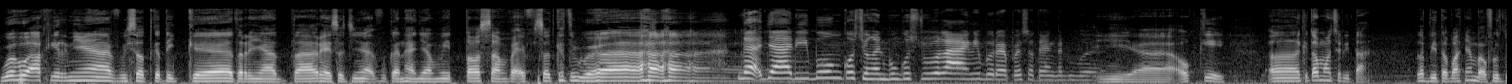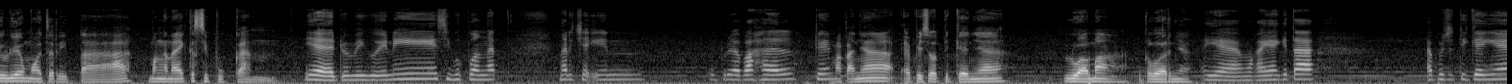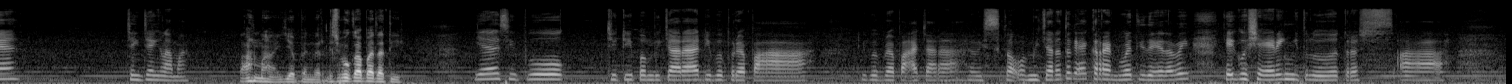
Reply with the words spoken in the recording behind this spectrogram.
Wah, akhirnya episode ketiga ternyata Sejenak bukan hanya mitos sampai episode kedua. Nggak jadi bungkus, jangan bungkus dulu lah. Ini baru episode yang kedua. Iya, oke. Eh, kita mau cerita. Lebih tepatnya Mbak Flut dulu yang mau cerita mengenai kesibukan. Ya, dua minggu ini sibuk banget ngerjain beberapa hal dan Makanya episode tiganya luama keluarnya. iya makanya kita episode tiganya jeng-jeng lama. Lama, iya bener. Sibuk apa tadi? Ya sibuk jadi pembicara di beberapa di beberapa acara. Wis kalau pembicara tuh kayak keren banget gitu ya, tapi kayak gue sharing gitu loh. Terus ah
